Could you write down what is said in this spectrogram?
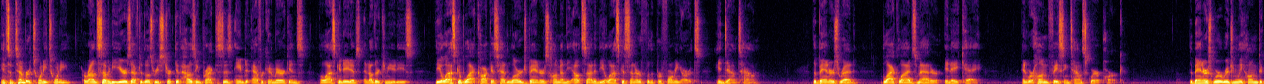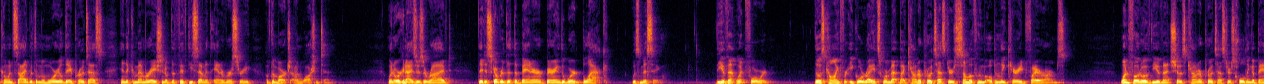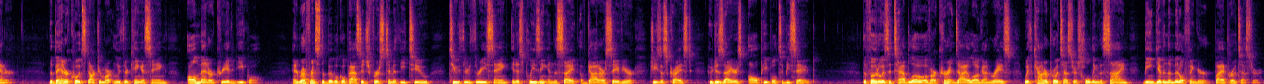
In September 2020, around 70 years after those restrictive housing practices aimed at African Americans, Alaska Natives, and other communities, the Alaska Black Caucus had large banners hung on the outside of the Alaska Center for the Performing Arts in downtown. The banners read, Black Lives Matter in AK, and were hung facing Town Square Park. The banners were originally hung to coincide with the Memorial Day protests in the commemoration of the 57th anniversary of the March on Washington. When organizers arrived, they discovered that the banner bearing the word black was missing. The event went forward. Those calling for equal rights were met by counter protesters, some of whom openly carried firearms. One photo of the event shows counter protesters holding a banner. The banner quotes Dr. Martin Luther King as saying, All men are created equal, and referenced the biblical passage 1 Timothy 2 2 through 3, saying, It is pleasing in the sight of God our Savior, Jesus Christ, who desires all people to be saved. The photo is a tableau of our current dialogue on race, with counter protesters holding the sign being given the middle finger by a protester.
